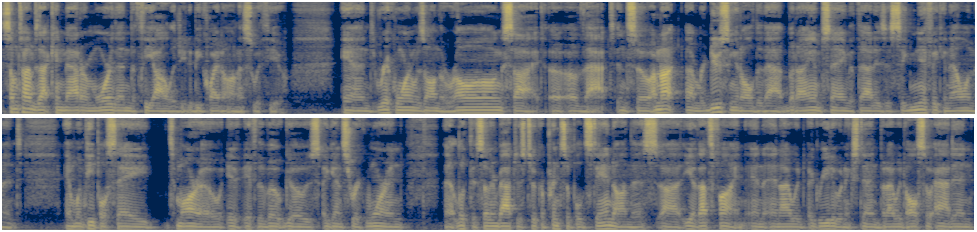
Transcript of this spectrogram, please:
sometimes that can matter more than the theology, to be quite honest with you. And Rick Warren was on the wrong side of, of that. And so I'm not I'm reducing it all to that, but I am saying that that is a significant element. And when people say tomorrow, if, if the vote goes against Rick Warren, that look, the Southern Baptists took a principled stand on this, uh, yeah, that's fine. And, and I would agree to an extent, but I would also add in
